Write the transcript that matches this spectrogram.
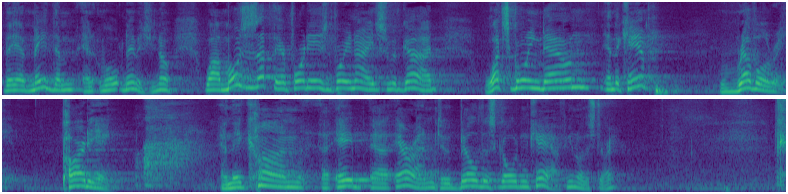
They have made them an molten image. You know, while Moses is up there 40 days and 40 nights with God, what's going down in the camp? Revelry, partying. And they con uh, uh Aaron to build this golden calf. You know the story.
